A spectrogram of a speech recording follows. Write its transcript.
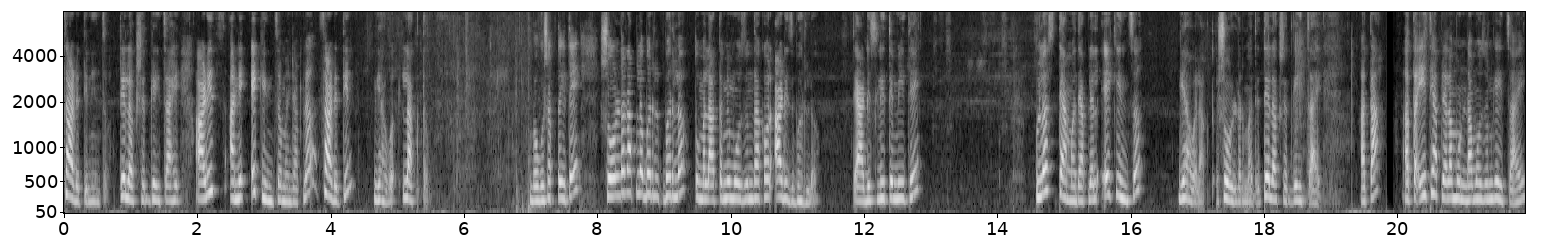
साडेतीन इंच. ते लक्षात घ्यायचं आहे. अडीच आणि एक इंच म्हणजे आपलं साडेतीन घ्यावं लागतं. बघू शकता इथे. शोल्डर आपलं भर भरलं. तुम्हाला आता मी मोजून दाखवलं अडीच भरलं. ते अडीच लिहिते मी इथे. प्लस त्यामध्ये आपल्याला एक इंच घ्यावं लागतं शोल्डरमध्ये. ते लक्षात घ्यायचं आहे. आता आता इथे आपल्याला मुंडा मोजून घ्यायचा आहे.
